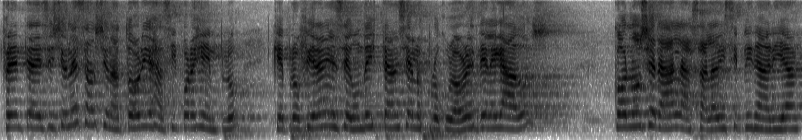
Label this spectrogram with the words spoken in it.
Frente a decisiones sancionatorias, así por ejemplo, que profieran en segunda instancia los procuradores delegados, conocerá la sala disciplinaria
